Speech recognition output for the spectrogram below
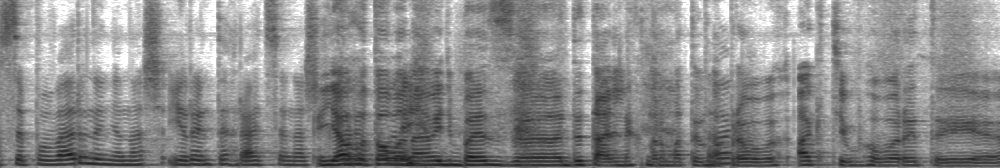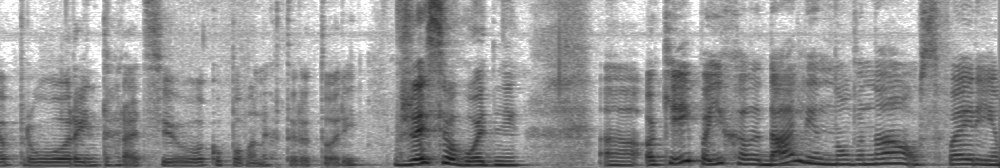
це повернення наш і реінтеграція наших Я територій. готова навіть без е, детальних нормативно-правових актів говорити про реінтеграцію окупованих територій вже сьогодні. Окей, поїхали далі. Новина у сфері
